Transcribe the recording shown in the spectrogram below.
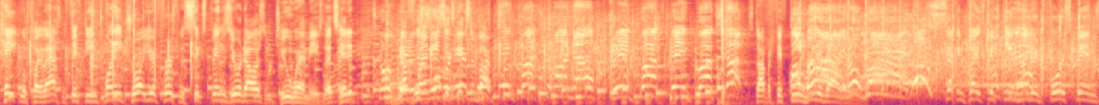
Kate will play last with 15, 20. Troy, you're first with six spins, $0 and two whammies. Let's hit it. Let's go, Enough Peter. Whammies, let's get some bucks. Big bucks, come on now. Big bucks, big bucks, stop. Stop at $1,500. All right, all right. Second place, 1500 Four spins.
